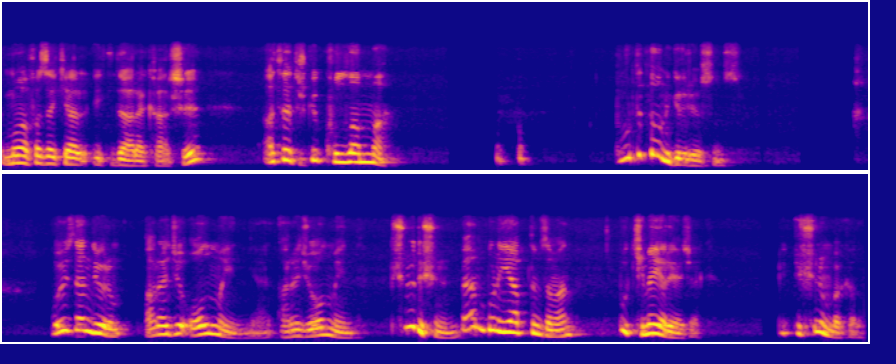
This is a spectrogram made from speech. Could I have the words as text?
muhafazakar iktidara karşı Atatürk'ü kullanma. Burada da onu görüyorsunuz. O yüzden diyorum aracı olmayın yani aracı olmayın. Şunu düşünün. Ben bunu yaptığım zaman bu kime yarayacak? Bir düşünün bakalım.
